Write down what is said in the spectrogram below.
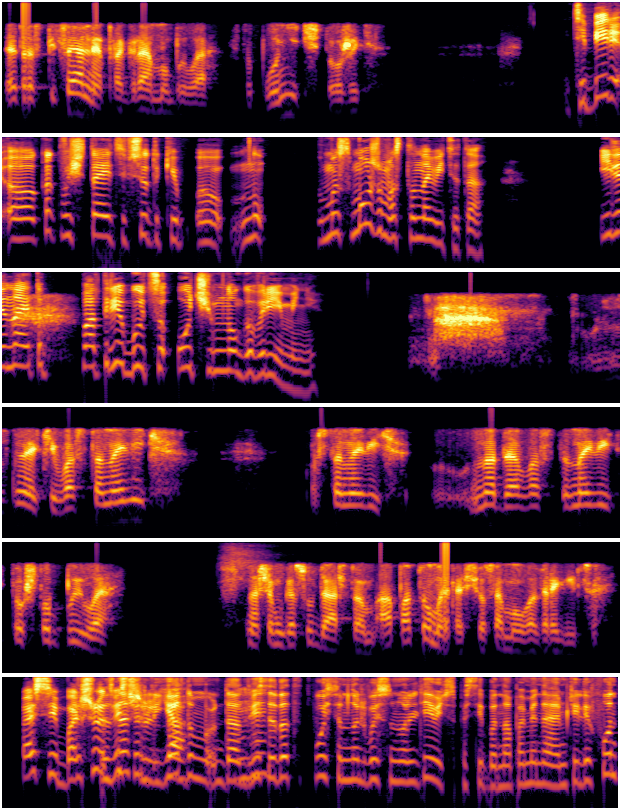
Это специальная программа была, чтобы уничтожить. Теперь, э, как вы считаете, все-таки, э, ну, мы сможем остановить это? Или на это потребуется очень много времени? Знаете, восстановить, восстановить, надо восстановить то, что было с нашим государством, а потом это все само возродится. Спасибо большое. 200... Знаешь, я думаю, да, 228 0809, спасибо, напоминаем телефон.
